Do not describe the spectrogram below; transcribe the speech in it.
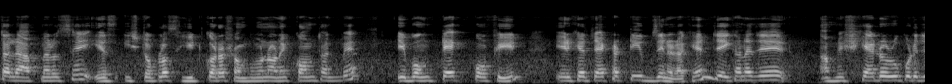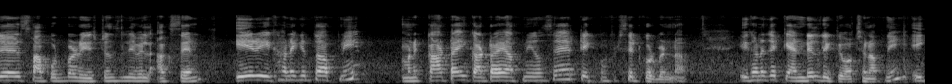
তাহলে আপনার হচ্ছে এস স্টপ লস হিট করার সম্ভাবনা অনেক কম থাকবে এবং টেক প্রফিট এর ক্ষেত্রে একটা টিপ জেনে রাখেন যে এখানে যে আপনি শ্যাডোর উপরে যে সাপোর্ট বা রেজিস্ট্যান্স লেভেল আঁকছেন, এর এখানে কিন্তু আপনি মানে কাটাই কাটাই আপনি হচ্ছে টেক প্রফিট সেট করবেন না। এখানে যে ক্যান্ডেল দেখতে পাচ্ছেন আপনি, এই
